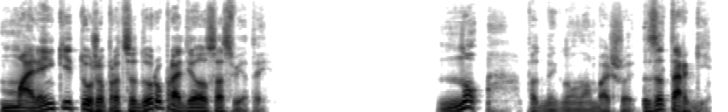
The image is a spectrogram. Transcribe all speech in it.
Маленький ту же процедуру проделал со Светой. «Ну», — подмигнул нам Большой, — «за торги».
